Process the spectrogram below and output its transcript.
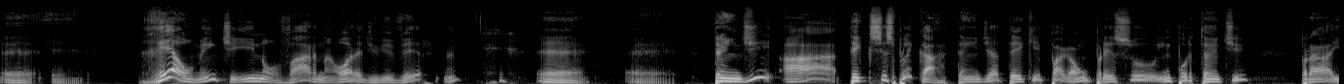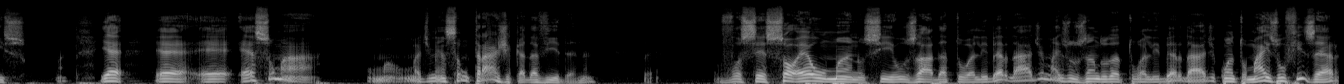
é, é, realmente inovar na hora de viver né, é, é, tende a ter que se explicar, tende a ter que pagar um preço importante para isso. Né. E é, é, é essa uma uma, uma dimensão trágica da vida. Né? Você só é humano se usar da tua liberdade, mas usando da tua liberdade, quanto mais o fizer,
